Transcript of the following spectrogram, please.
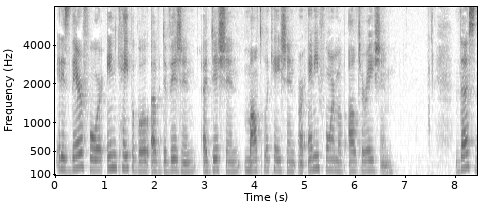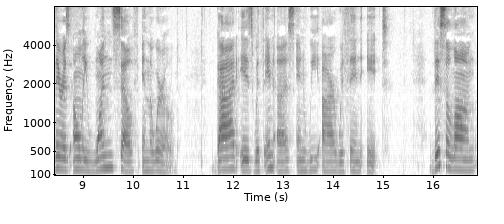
It is therefore incapable of division, addition, multiplication, or any form of alteration. Thus, there is only one self in the world. God is within us, and we are within it. This, along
